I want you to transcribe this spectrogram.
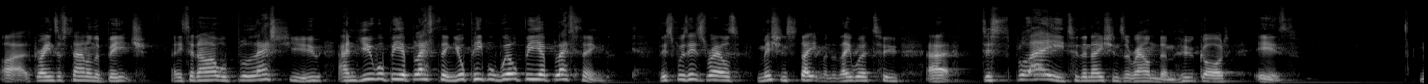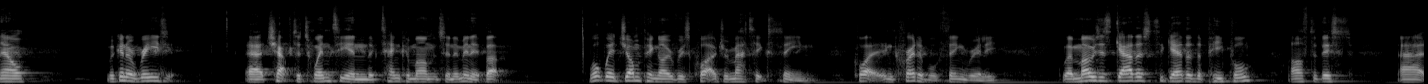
uh, grains of sand on the beach. And he said, I will bless you, and you will be a blessing. Your people will be a blessing. This was Israel's mission statement that they were to uh, display to the nations around them who God is. Now, we're going to read uh, chapter 20 and the Ten Commandments in a minute, but what we're jumping over is quite a dramatic scene, quite an incredible thing, really, where Moses gathers together the people after this uh,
